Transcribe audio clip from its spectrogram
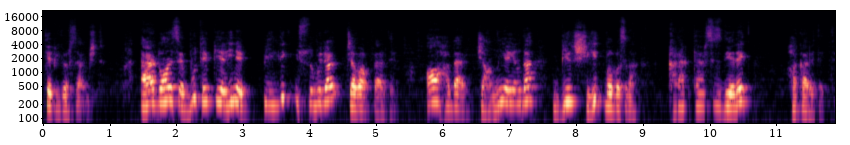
tepki göstermişti. Erdoğan ise bu tepkileri yine bildik üslubuyla cevap verdi. A Haber canlı yayında bir şehit babasına karaktersiz diyerek hakaret etti.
